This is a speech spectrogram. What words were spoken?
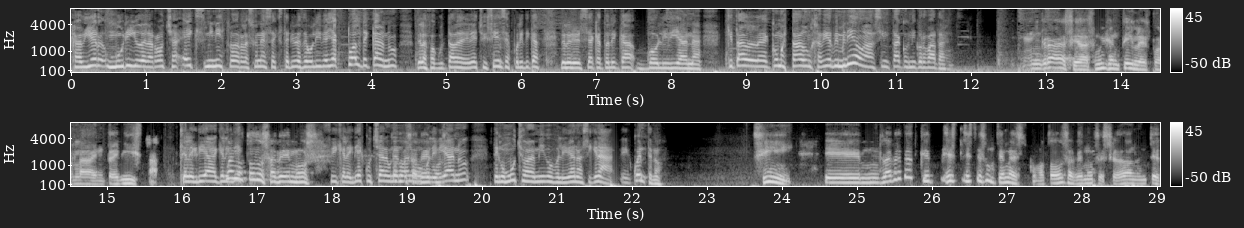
Javier Murillo de la Rocha, ex ministro de Relaciones Exteriores de Bolivia y actual decano de la Facultad de Derecho y Ciencias Políticas de la Universidad Católica Boliviana. ¿Qué tal? ¿Cómo está, don Javier? Bienvenido a Sin Tacos ni Corbata. Gracias, muy gentiles por la entrevista. Qué alegría, qué alegría. Bueno, todos sabemos. Sí, qué alegría escuchar a un hermano boliviano. Tengo muchos amigos bolivianos, así que nada, eh, cuéntenos. Sí, eh, la verdad que este, este, es un tema, como todos sabemos, extremadamente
